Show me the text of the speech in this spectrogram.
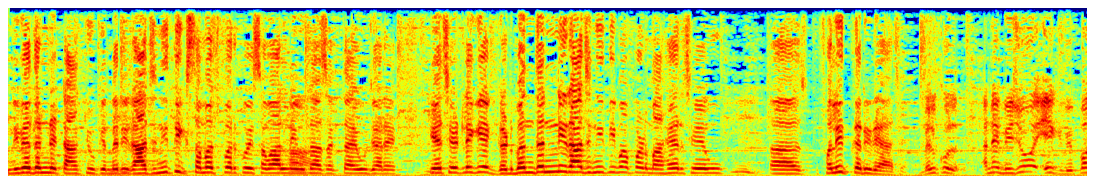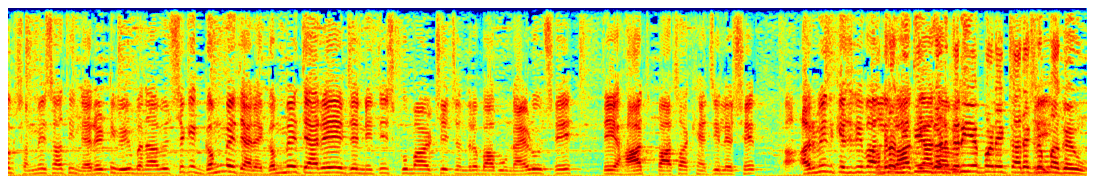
નિવેદનને ટાંક્યું કે મારી રાજનીતિક સમજ પર કોઈ સવાલ નહીં ઉઠા શકતા એવું જ્યારે કે છે એટલે કે ગઠબંધનની રાજનીતિમાં પણ માહેર છે એવું ફલિત કરી રહ્યા છે. બિલકુલ. અને બીજું એક વિપક્ષ હંમેશાથી નેરેટિવ એ બનાવે છે કે ગમે ત્યારે ગમે ત્યારે જે નીતિશ કુમાર છે ચંદ્રબાબુ નાયડુ છે તે હાથ પાછા ખેંચી લે છે અરવિંદ કેજરીવાલ પણ એક કાર્યક્રમમાં કહ્યું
